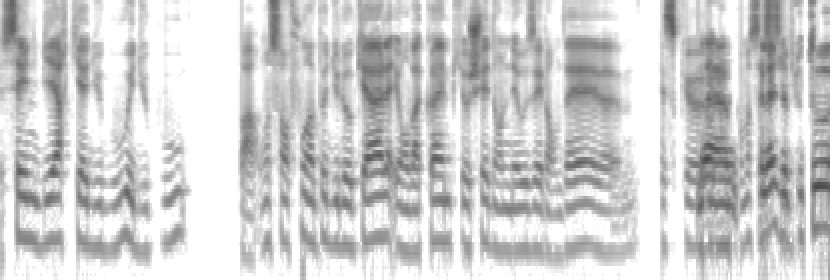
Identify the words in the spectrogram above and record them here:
c'est une bière qui a du goût et du coup, bah, on s'en fout un peu du local et on va quand même piocher dans le néo-zélandais. Qu'est-ce que bah, comment ça Là, je vais plutôt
